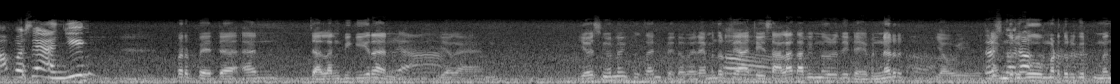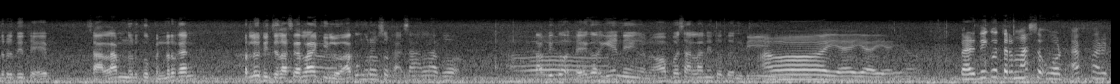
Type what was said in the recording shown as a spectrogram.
apa sih anjing perbedaan jalan pikiran Ya. ya kan ya wis ngono itu kan beda beda menurut Oh. dia salah tapi menurut dia bener Oh. ya wis menurutku menurutku menurut dia salah menurutku bener kan perlu dijelaskan lagi loh aku ngerasa gak salah kok tapi kok dia kok gini ngono apa salahnya itu di oh iya iya iya iya berarti aku termasuk word affir-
